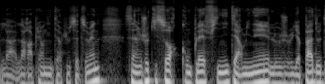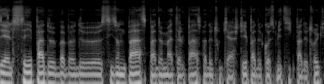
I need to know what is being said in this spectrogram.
l'a rappelé en interview cette semaine. C'est un jeu qui sort complet, fini, terminé. Le jeu, il n'y a pas de DLC, pas de, de season pass, pas de battle pass, pas de trucs à acheter, pas de cosmétiques, pas de trucs.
